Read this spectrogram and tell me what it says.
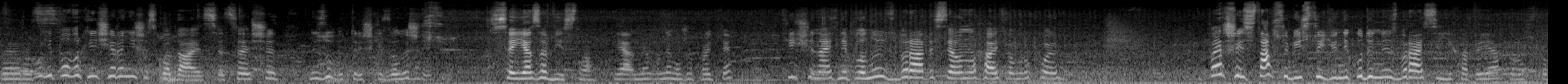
перець. Другий поверх ще раніше складається. Це ще внизу трішки залишилось. Все, я завісла. Я не, не можу пройти. Ті ще навіть не планують збиратися, вони махають вам рукою. Перший став собі і стоїть, він нікуди не збирається їхати. Я просто.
